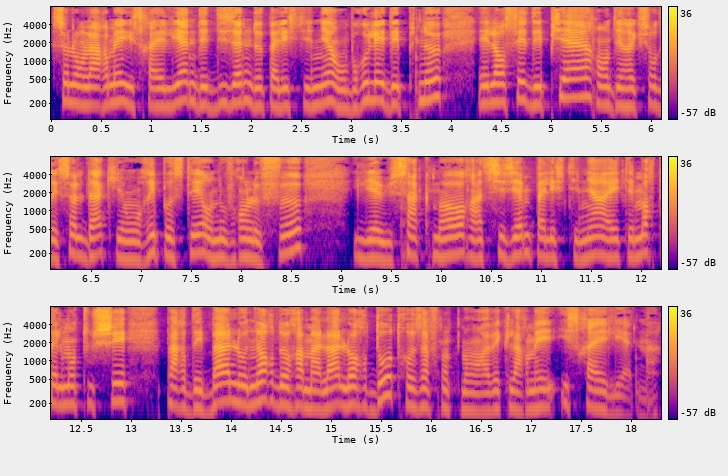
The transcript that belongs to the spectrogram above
Selon l'armée israélienne, des dizaines de Palestiniens ont brûlé des pneus et lancé des pierres en direction des soldats qui ont riposté en ouvrant le feu. Il y a eu cinq morts. Un sixième Palestinien a été mortellement touché par des balles au nord de Ramallah lors d'autres affrontements avec l'armée israélienne.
